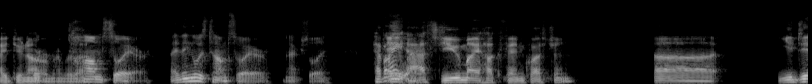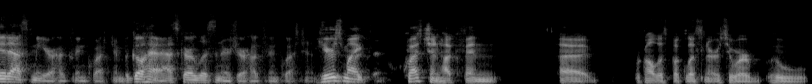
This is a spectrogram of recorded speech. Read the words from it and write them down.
I do not remember that. Tom Sawyer. I think it was Tom Sawyer, actually. Have Anyway. I asked you my Huck Finn question? Uh, you did ask me your Huck Finn question, but go ahead. Ask our listeners your Huck Finn question. Here's my question, Huck Finn. Uh, recall this book listeners who are who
